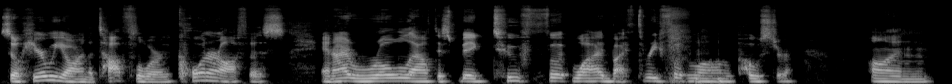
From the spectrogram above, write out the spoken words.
So here we are on the top floor, corner office, and I roll out this big two foot wide by three foot long poster on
